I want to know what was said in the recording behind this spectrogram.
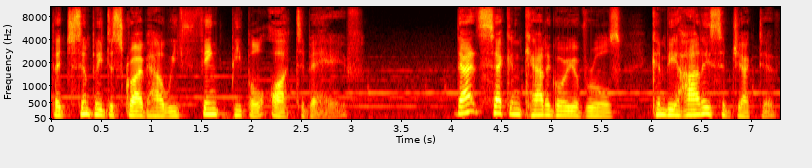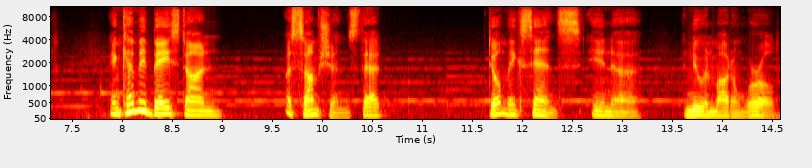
that simply describe how we think people ought to behave. That second category of rules can be highly subjective and can be based on assumptions that don't make sense in a, a new and modern world.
